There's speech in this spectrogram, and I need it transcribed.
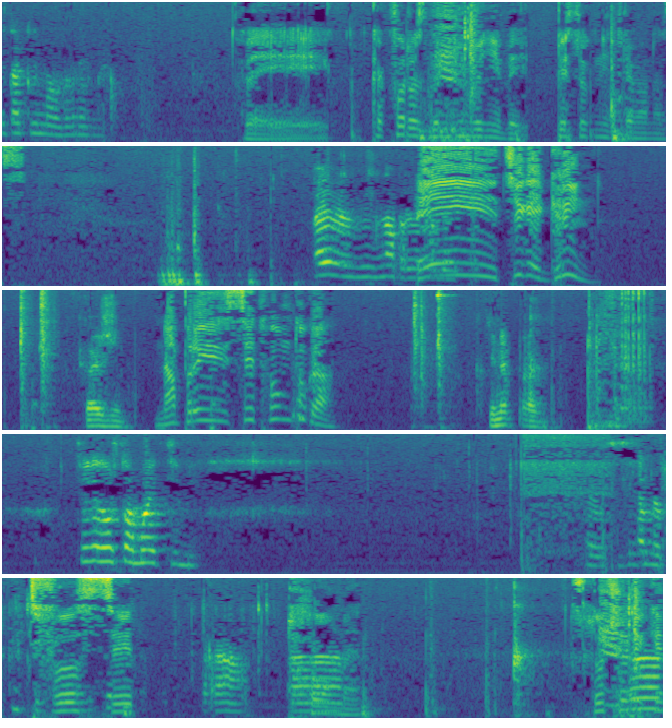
И така има време. Бе, какво разделнување бе? Песок ни треба нас. Ајде, ви направи. Еј, чекај, Грин! Кажи, Направи сет хом тука. ти направи. Чекај да остава мајки ми. Ево, се сега ме пичи. Тво сет Браво. Хоме. Сточари ке...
